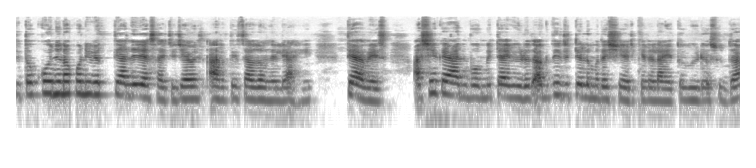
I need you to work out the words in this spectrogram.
तिथं कोणी ना कोणी व्यक्ती आलेली असायची ज्यावेळेस आरती चालू झालेली आहे त्यावेळेस. असे काही अनुभव मी त्या व्हिडिओत अगदी डिटेलमध्ये शेअर केलेला आहे. तो व्हिडिओसुद्धा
